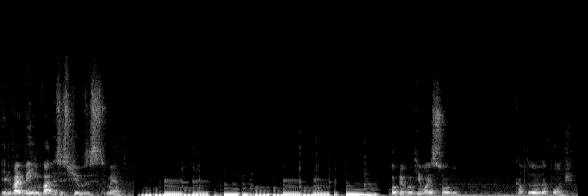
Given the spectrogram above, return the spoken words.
Ele vai bem em vários estilos esse instrumento. Vou abrir um pouquinho mais o som do captador da ponte.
